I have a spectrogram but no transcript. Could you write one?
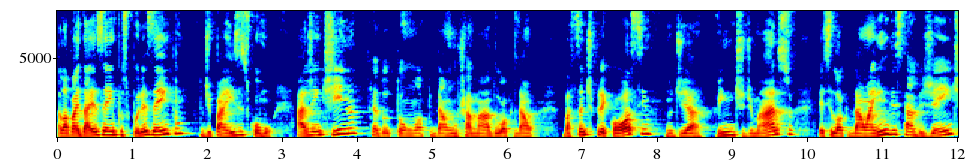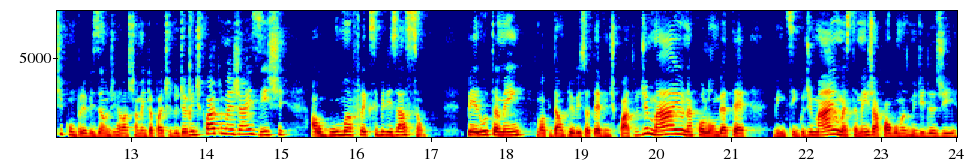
Ela vai dar exemplos, por exemplo, de países como a Argentina, que adotou um lockdown, um chamado lockdown bastante precoce, no dia 20 de março. Esse lockdown ainda está vigente, com previsão de relaxamento a partir do dia 24, mas já existe alguma flexibilização. Peru também, lockdown previsto até 24 de maio, na Colômbia até 25 de maio, mas também já com algumas medidas de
